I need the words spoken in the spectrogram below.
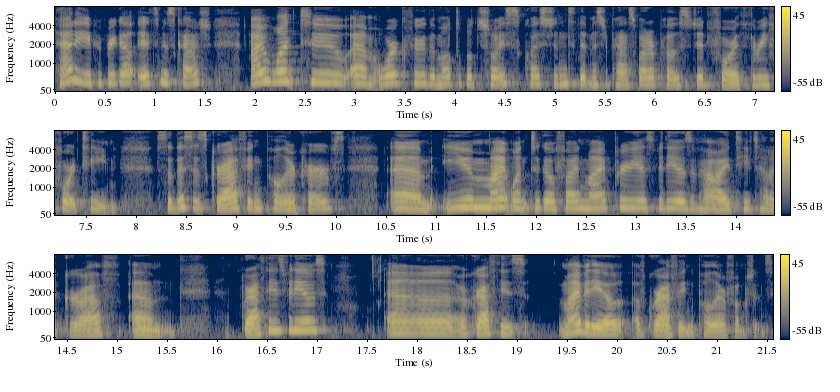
Howdy, AP Pre-Cal. It's Ms. Kosh. I want to um, work through the multiple choice questions that Mr. Passwater posted for 314. So this is graphing polar curves. Um, you might want to go find my previous videos of how I teach how to graph um, graph these videos uh, or graph these my video of graphing polar functions.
